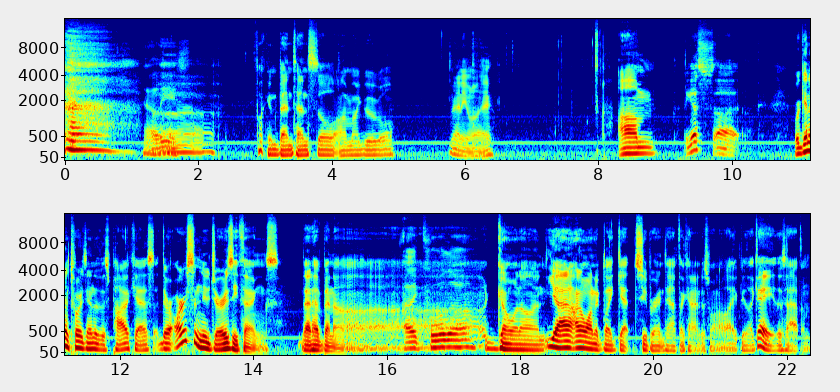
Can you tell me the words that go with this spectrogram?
At least. Uh, fucking Ben 10 still on my Google. Anyway. Um, I guess uh, we're getting towards the end of this podcast. There are some New Jersey things that have been uh, Are they cool though? going on. Yeah, I don't want to like get super in depth. I kind of just want to like be like, hey, this happened.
